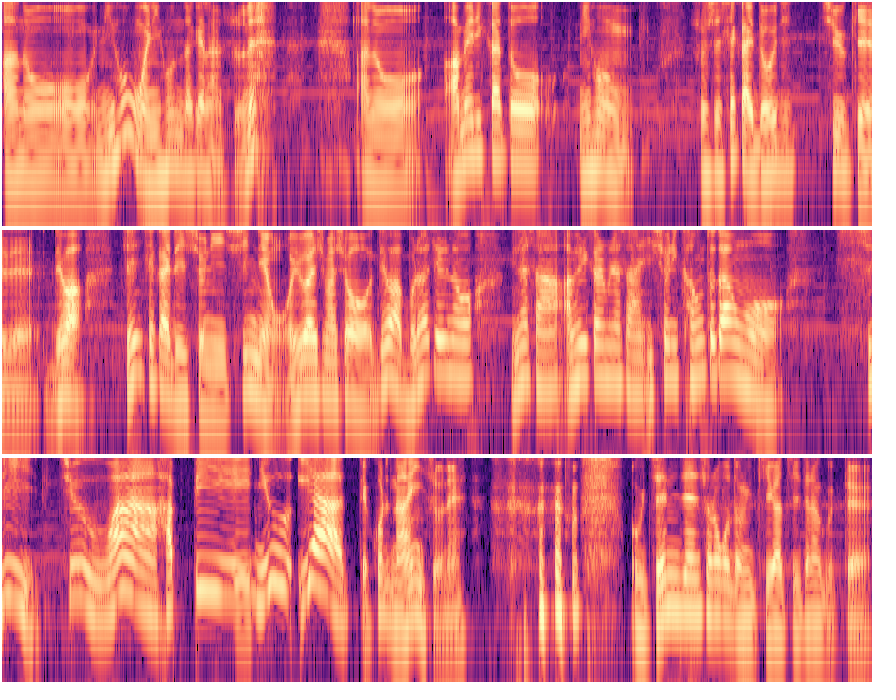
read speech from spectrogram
あのー、日本は日本だけなんですよね。あのー、アメリカと日本そして世界同時中継ででは全世界で一緒に新年をお祝いしましょう。ではブラジルの皆さんアメリカの皆さん一緒にカウントダウンを。321ハッピーニューイヤーってこれないんですよね。僕全然そのことに気が付いてなくて。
